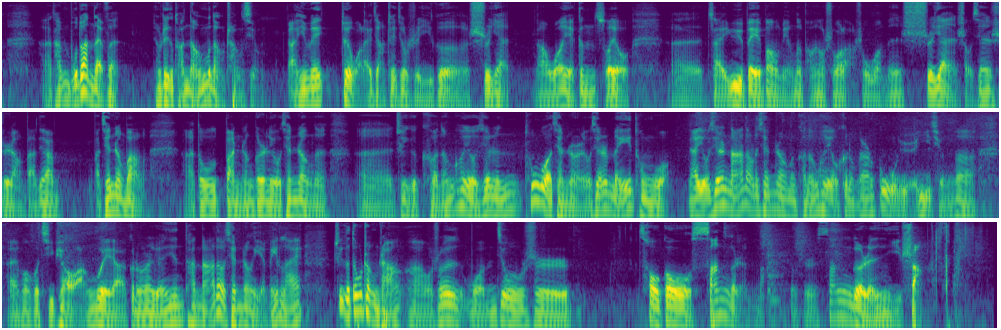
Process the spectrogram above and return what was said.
啊，他们不断在问，就这个团能不能成行啊？因为对我来讲，这就是一个试验啊。我也跟所有呃在预备报名的朋友说了，说我们试验首先是让大家把签证办了。啊，都办成个人旅游签证呢，呃，这个可能会有些人通过签证，有些人没通过。啊，有些人拿到了签证呢，可能会有各种各样的顾虑，疫情啊，哎，包括机票昂贵啊，各种各样的原因，他拿到签证也没来，这个都正常啊。我说我们就是凑够三个人吧，就是三个人以上，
